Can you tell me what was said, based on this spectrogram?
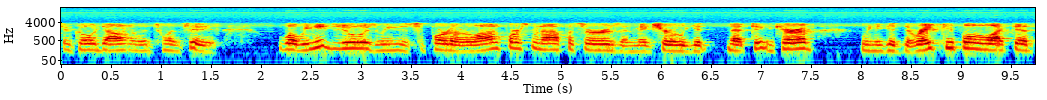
to go down to the Twin Cities. What we need to do is we need to support our law enforcement officers and make sure we get that taken care of. We need to get the right people elected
